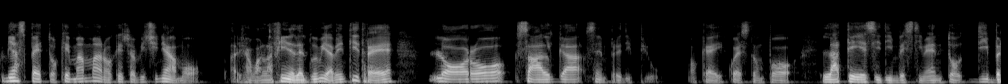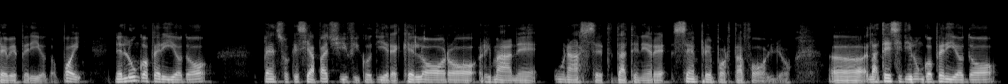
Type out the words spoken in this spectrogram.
mi aspetto che man mano che ci avviciniamo diciamo, alla fine del 2023 l'oro salga sempre di più. Ok, questa è un po' la tesi di investimento di breve periodo. Poi nel lungo periodo penso che sia pacifico dire che l'oro rimane un asset da tenere sempre in portafoglio. Uh, la tesi di lungo periodo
